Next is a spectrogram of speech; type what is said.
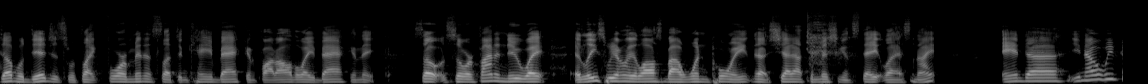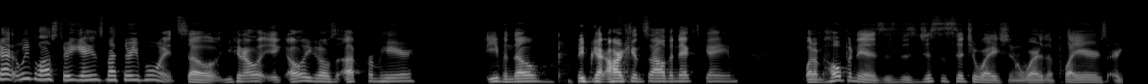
double digits with like four minutes left and came back and fought all the way back and they so so we're finding new way at least we only lost by one point uh, shout out to michigan state last night and uh, you know we've got we've lost three games by three points, so you can only it only goes up from here. even though we've got Arkansas the next game, what I'm hoping is is this just a situation where the players are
